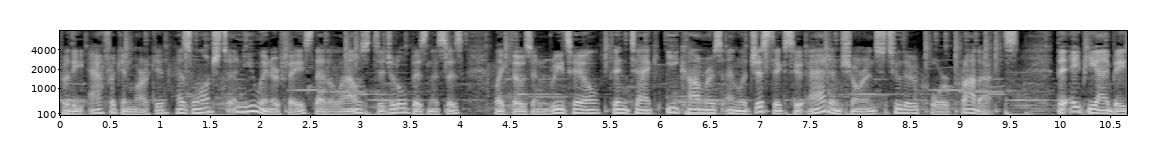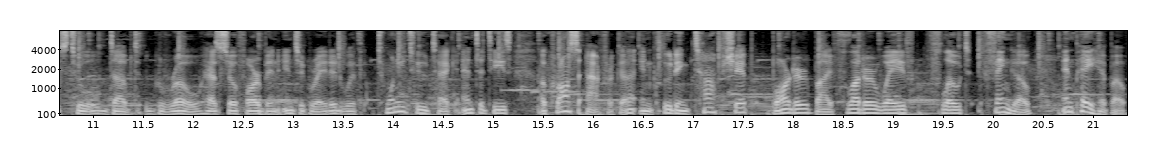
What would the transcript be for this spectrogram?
for the African market, has launched a new interface that allows digital businesses, like those in retail, fintech, e commerce, and logistics, to add insurance to their core products. The API based tool, dubbed Grow, has so far been integrated with 22 tech entities across Africa, including Topship, Barter by Flutterwave, Float, Fingo, and PayHippo,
